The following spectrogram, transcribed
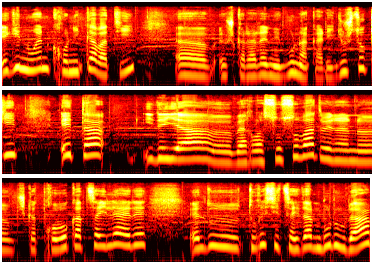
egin nuen kronika bati, uh, Euskararen egunakari justuki, eta ideia uh, behar bat zozo bat, benen uh, provokatzailea ere, heldu turri zitzaidan burura,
